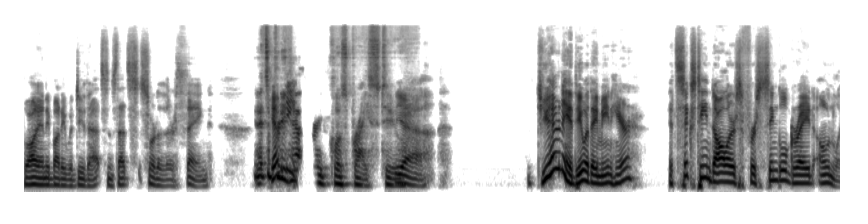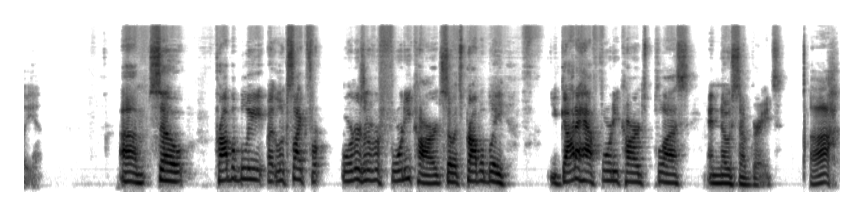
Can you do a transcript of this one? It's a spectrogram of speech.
why anybody would do that since that's sort of their thing. And it's a pretty, any, pretty close price too. Yeah. Do you have any idea what they mean here? It's $16 for single grade only. Um so probably it looks like for orders over 40 cards. So it's probably you got to have 40 cards plus and no subgrades. Ah,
